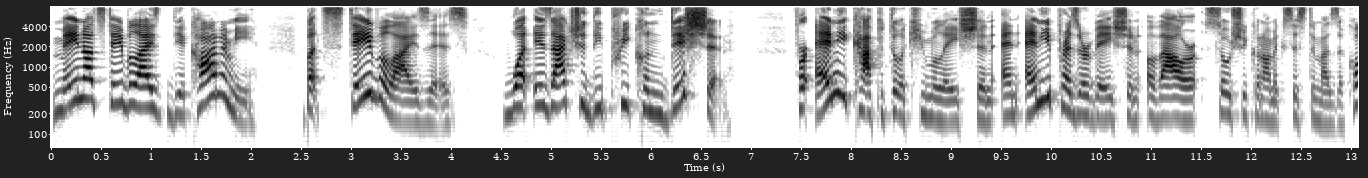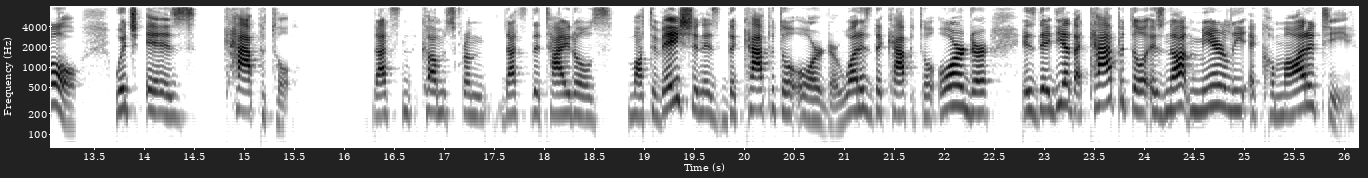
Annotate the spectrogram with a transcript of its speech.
may not stabilize the economy, but stabilizes what is actually the precondition for any capital accumulation and any preservation of our socioeconomic system as a whole, which is capital. That's comes from, that's the title's motivation is the capital order. What is the capital order? Is the idea that capital is not merely a commodity,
